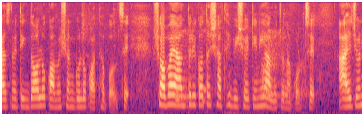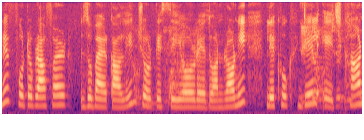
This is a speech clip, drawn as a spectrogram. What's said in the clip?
রাজনৈতিক দল ও কমিশনগুলো কথা বলছে। সবাই আন্তরিকতার সাথে বিষয়টি নিয়ে আলোচনা করছে। আয়োজনে ফটোগ্রাফার জুবায়ের কাউলিন, চোরকে সিও রেদওয়ান রনি, লেখক ডেল এইচ খান,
